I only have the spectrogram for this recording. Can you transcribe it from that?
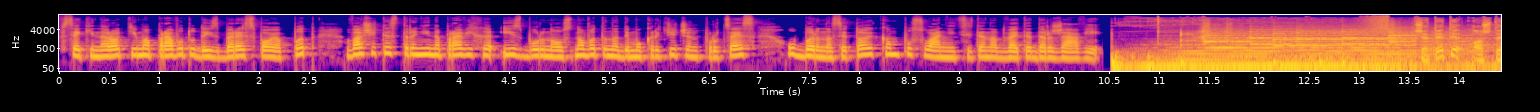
Всеки народ има правото да избере своя път. Вашите страни направиха избор на основата на демократичен процес, обърна се той към посланниците на двете държави. Четете още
